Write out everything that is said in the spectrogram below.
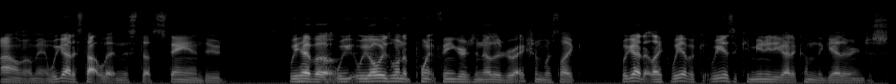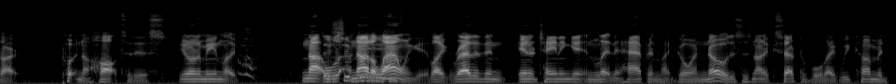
i don't know man. We got to stop letting this stuff stand dude. We have a we, we always want to point fingers in other direction was like we got to like we have a we as a community got to come together and just start putting a halt to this. You know what i mean? Like not There al- should not be- allowing it. Like rather than entertaining it and letting it happen like going no this is not acceptable. Like we come and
